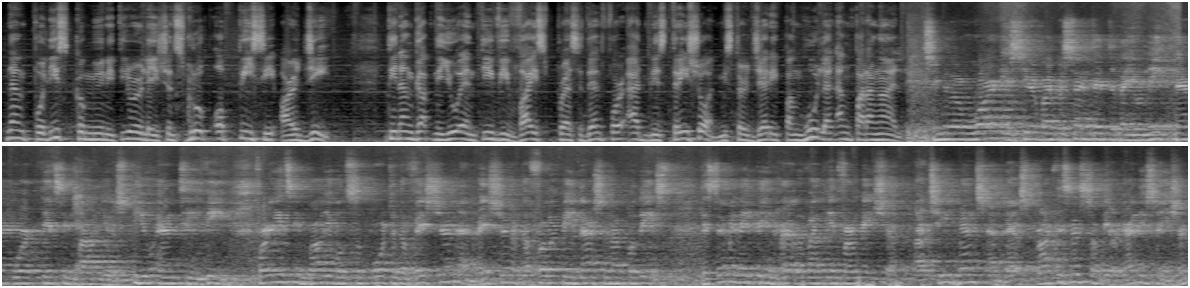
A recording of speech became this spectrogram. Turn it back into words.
ng Police Community Relations Group o PCRG. Tinanggap ni UNTV Vice President for Administration, Mr. Jerry Panghulan ang parangal. Similar award is hereby presented to the unique network in Values, UNTV, for its invaluable support to the vision and mission of the Philippine National Police, disseminating relevant information, achievements, and best practices of the organization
